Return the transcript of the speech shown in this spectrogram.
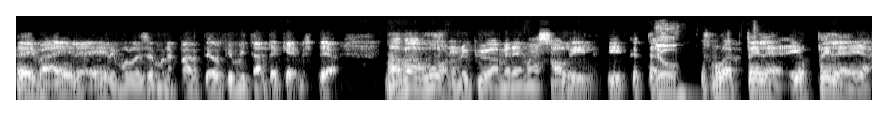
Ei, mä eilen, eilen mulla oli semmoinen päivä, että ei oikein mitään tekemistä. Ja mä oon vähän huono nykyään menemään salille, tiedätkö, että Joo. jos mulla ei, ole pele, ei ole pelejä,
